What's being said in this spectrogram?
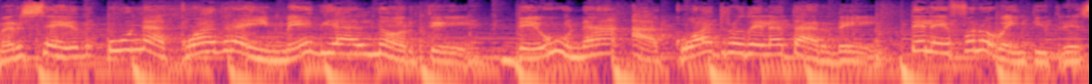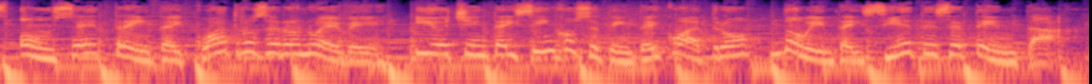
Merced, una cuadra y media al norte, de 1 a 4 de la tarde. Teléfono 2311-3409 y 8574-9770.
